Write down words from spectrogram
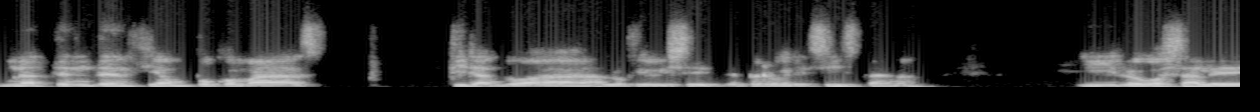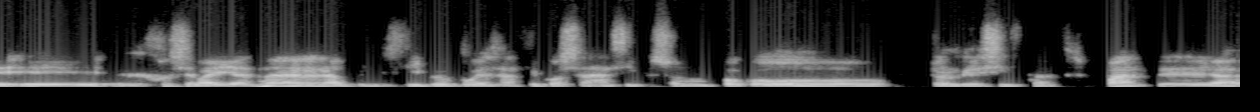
una tendencia un poco más tirando a, a lo que hoy se dice progresista, ¿no? Y luego sale eh, José María Aznar, al principio pues hace cosas así que son un poco progresistas, parte, a,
